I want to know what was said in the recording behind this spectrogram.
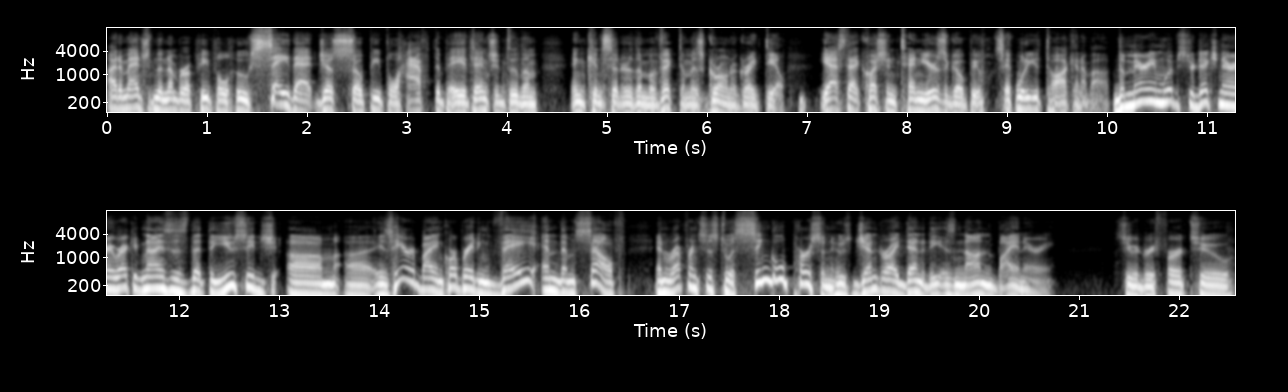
I'd imagine the number of people who say that just so people have to pay attention to them and consider them a victim has grown a great deal. You asked that question 10 years ago, people say, what are you talking about? The Merriam-Webster dictionary recognizes that the usage um, uh, is here by incorporating they and themselves and references to a single person whose gender identity is non-binary. So you would refer to.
